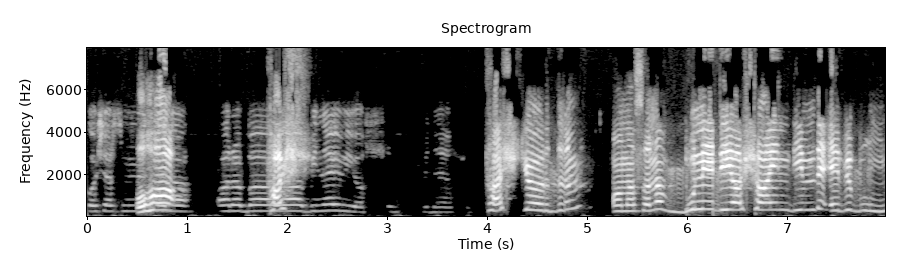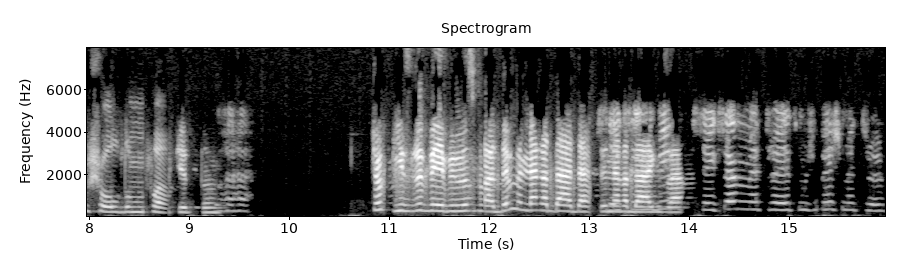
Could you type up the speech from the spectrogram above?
koşarsın Oha! mesela arabaya Taş! binemiyorsun. Binemiyorsun. Taş gördüm. Ondan sonra bu ne diye aşağı indiğimde evi bulmuş olduğumu fark ettim. Çok gizli bir evimiz var değil mi? Ne kadar dertli, ne kadar 81, güzel. 80 metre 75 metre.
